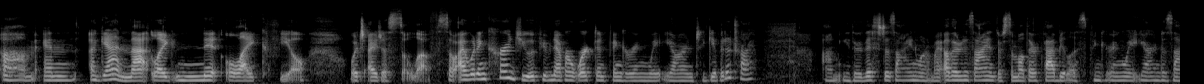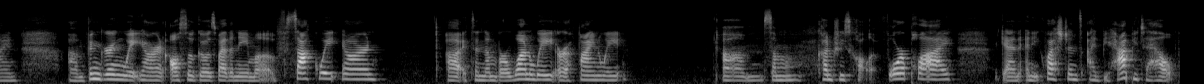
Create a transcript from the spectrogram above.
Um, and again, that like knit-like feel, which I just so love. So I would encourage you, if you've never worked in fingering weight yarn, to give it a try. Um, either this design, one of my other designs, or some other fabulous fingering weight yarn design. Um, fingering weight yarn also goes by the name of sock weight yarn. Uh, it's a number one weight or a fine weight. Um, some countries call it four ply. Again, any questions, I'd be happy to help.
